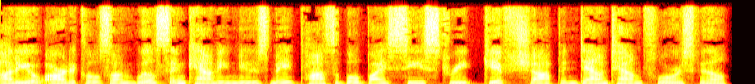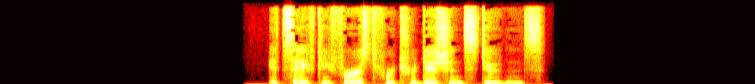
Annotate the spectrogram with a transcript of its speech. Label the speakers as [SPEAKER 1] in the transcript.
[SPEAKER 1] audio articles on Wilson County News made possible by C Street Gift Shop in downtown Floresville. It's safety first for tradition students.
